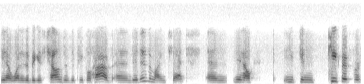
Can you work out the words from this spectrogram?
you know, one of the biggest challenges that people have and it is a mindset. And, you know, you can keep it for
